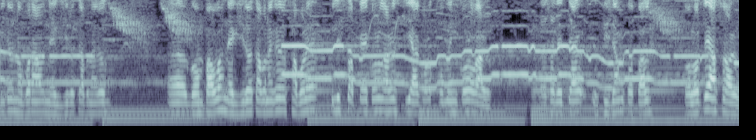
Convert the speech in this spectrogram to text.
ভিডিঅ' নবনাওঁ নেক্সট ভিডিঅ'তে আপোনালোকক গম পাব। নেক্সট ভিডিঅ'ত আপোনালোকে চাবলৈ প্লিজ ছাবস্ক্ৰাইব কৰক আৰু শ্বেয়াৰ কৰক কমেণ্ট কৰক আৰু। তাৰপিছত এতিয়া উঠি যাম কঁঠাল। তলতে আছোঁ আৰু।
